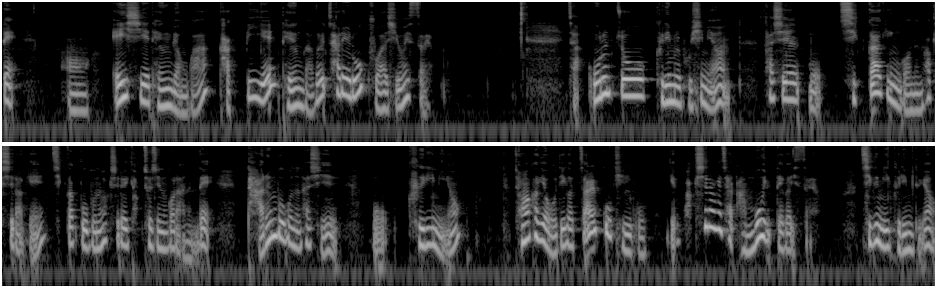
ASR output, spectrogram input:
때 어, AC의 대응변과 각 B의 대응각을 차례로 구하시오 했어요. 자, 오른쪽 그림을 보시면 사실 뭐 직각인 거는 확실하게 직각 부분은 확실하게 겹쳐지는 걸 아는데 다른 부분은 사실 뭐 그림이요. 정확하게 어디가 짧고 길고 이게 확실하게 잘 안 보일 때가 있어요. 지금 이 그림도요.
